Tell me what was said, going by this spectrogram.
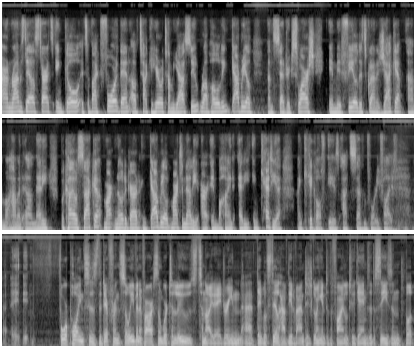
Aaron Ramsdale starts in goal. It's a back four then of Takahiro Tomiyasu, Rob Holding, Gabriel, and Cedric Soares. In midfield, it's Granit Xhaka and Mohamed Elneny. Bukayo Saka, Martin Odegaard, and Gabriel Martinelli are in behind Eddie Nketiah, and kickoff is at 7.45. Uh, four points is the difference. So even if Arsenal were to lose tonight, Adrian, uh, they will still have the advantage going into the final two games of the season. But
